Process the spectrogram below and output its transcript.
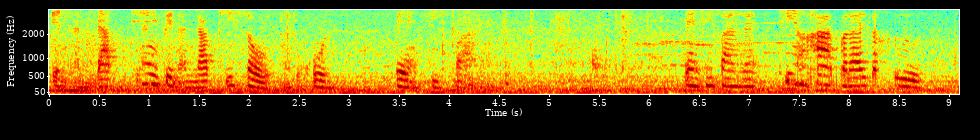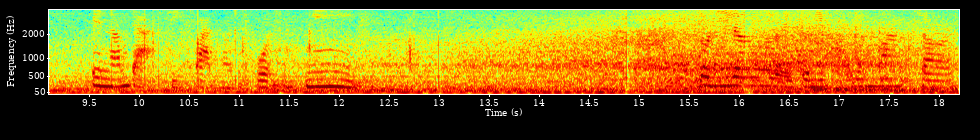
เป็นอันดับที่ให้เป็นอันดับที่สองนะทุกคนแปรงสีฟันแปรงสีฟันเลยที่ยังขาดไปได้ก็คือ เป็นน้ำยาสีฟันนะทุกคนนี่ตัวนี้เลยตัวนี้เขาเรียกว่าซอส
